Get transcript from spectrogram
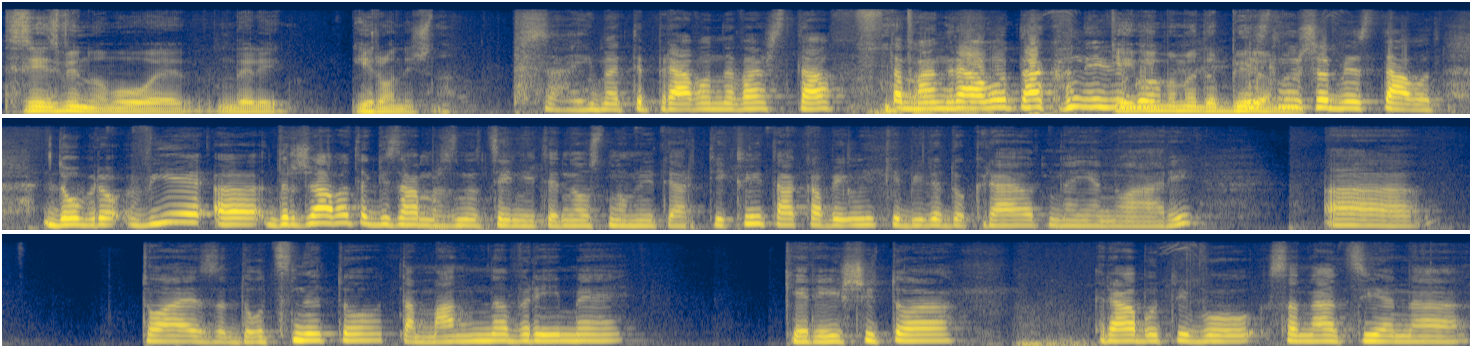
Се извинувам, ово е нели иронично. Пса, имате право на ваш став. Таман така, работа, ако не ви го имаме да бираме. слушаме ставот. Добро, вие а, државата ги замрзна цените на основните артикли, така вели ќе биде до крајот на јануари. А, тоа е за доцнето, таман на време, ќе реши тоа, работи во санација на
